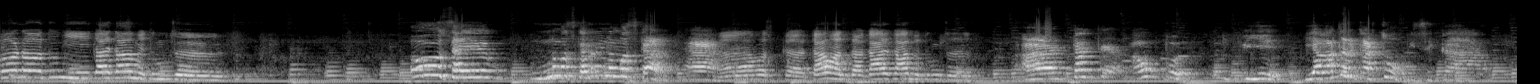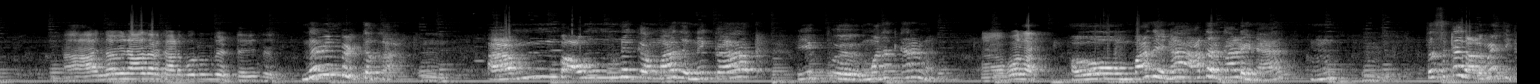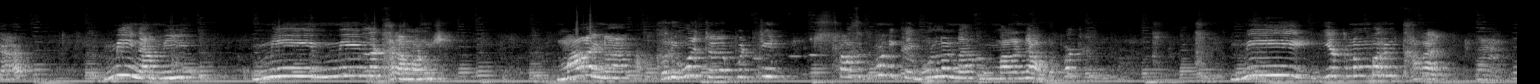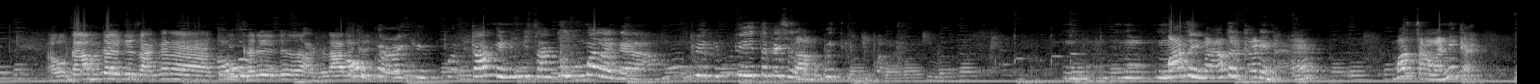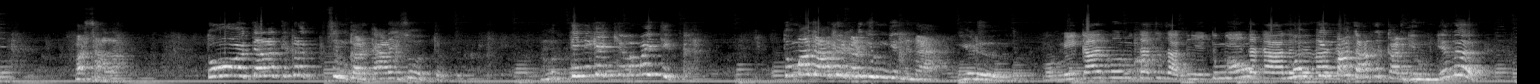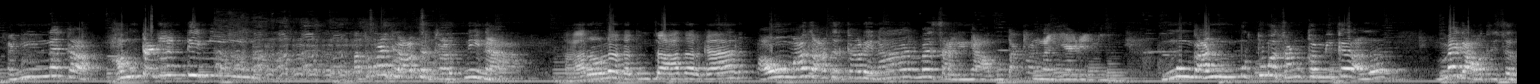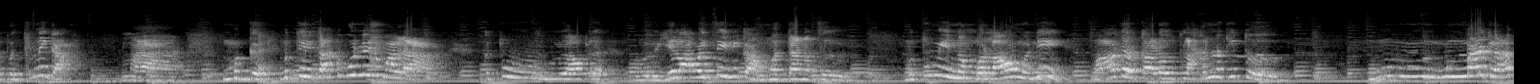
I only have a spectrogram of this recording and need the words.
कोण तुम्ही काय काम आहे तुमचं? ओ साहेब नमस्कार रे, नमस्कार. हा. हा, नमस्कार. काय म्हणता? काय काम आहे तुमचं? आ, काक अहो, प- ये- या आधार कार्डचं ऑफिस आहे का? हा नवीन आधार कार्ड बनवून भेटतं इथं नवीन भेटतं का हम्म. आम- नाही का माझं नाही का एक अ, मदत करा ना हा, बोला हो माझं आहे ना आधार कार्ड आहे ना हं? हम्म. तसं काय झालं माहिती का मी ना मी मी मी ना खरा माणूस आहे. मला आहे ना खरी गोष्ट पण ती असं कोणी काही बोललं ना मला नाही आवडत बघ मी एक नंबर खरा आहे हं. अहो काम काय ते सांगा ना तुम्ही. खरे ते सांगायला अहो, आले काय की काम आहे ना, मी सांगतो तुम्हाला ना. मी मी इथं कशी राहिलो माहिती का तुम्हाला माझं आहे ना आधार कार्ड आहे ना माझा साला नाही का? माझा साला. तो त्याला तिकडं सिम कार्ड काढायचं होतं. मग तिने काय केलं माहिती का? तू माझं आधार कार्ड घेऊन गेले ना येड. मग मी काय करू त्याच्यासाठी? तुम्ही इथं काय आले मग ते ते सांगा. माझं आधार कार्ड घेऊन गेलं. नाही का हाणून टाकलं ते मी आता माझं आधार कार्ड नाही ना हरवलं का तुमचं आधार कार्ड अहो माझं आधार कार्ड आहे ना माझ्या सालीने हाणून टाकलं ना येडीने मग आणि मग तुम्हाला सांगू का मी काय आलं मी गावातली सरपंच नाही का हा. मग मग ते जात बोलले ना मला का तू आपलं हे लावायचंय नाही का मतदानाचं मग तुम्ही नंबर लावा म्हणे मग आधार कार्ड लागल ना तिथं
